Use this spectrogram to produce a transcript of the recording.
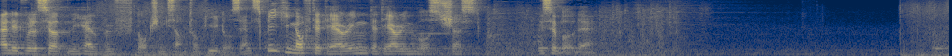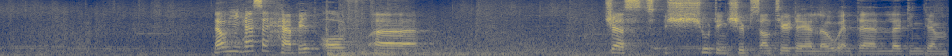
And it will certainly help with dodging some torpedoes. And speaking of the Daring, the Daring was just visible there. Now he has a habit of uh, just shooting ships until they are low and then letting them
